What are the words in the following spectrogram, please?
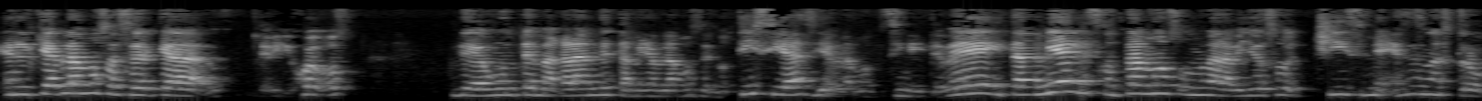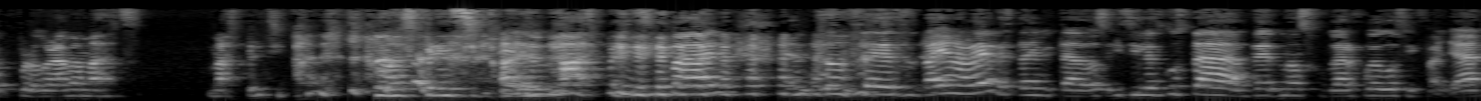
en el que hablamos acerca de videojuegos, de un tema grande, también hablamos de noticias y hablamos de cine y TV y también les contamos un maravilloso chisme. Ese es nuestro programa más, más principal. Más principal. el más principal. Entonces, vayan a ver, están invitados. Y si les gusta vernos jugar juegos y fallar,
